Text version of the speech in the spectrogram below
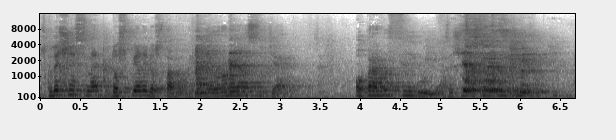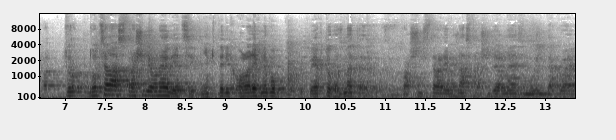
Skutečně jsme dospěli do stavu, kdy neuronové sítě opravdu fungují a začínají se docela strašidelné věci v některých ohledech, nebo jak to vezmete, z vaší strany možná strašidelné, z mojí takové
